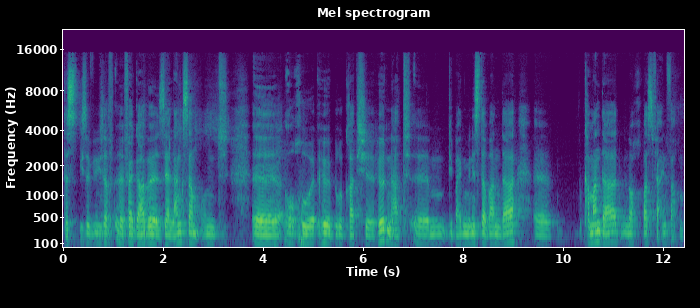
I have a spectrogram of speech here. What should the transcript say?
dass diese Visa-Vergabe sehr langsam und äh, auch hohe, hohe bürokratische Hürden hat. Ähm, die beiden Minister waren da. Äh, kann man da noch was vereinfachen?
